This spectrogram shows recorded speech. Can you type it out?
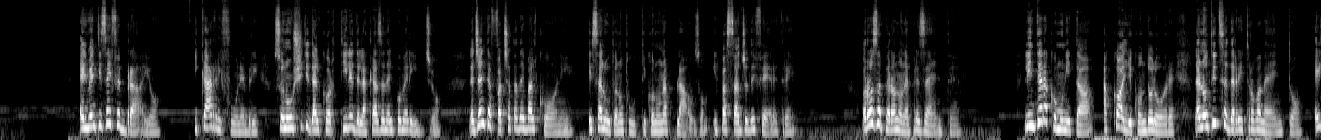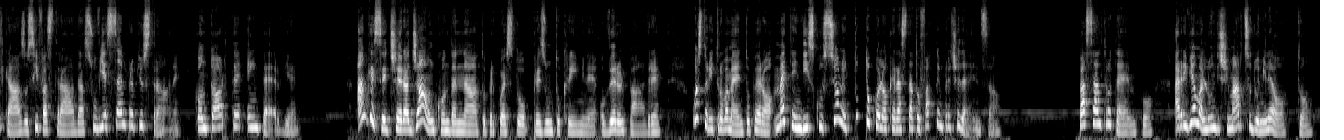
È il 26 febbraio. I carri funebri sono usciti dal cortile della casa nel pomeriggio. La gente è affacciata dai balconi e salutano tutti con un applauso il passaggio dei feretri. Rosa però non è presente. L'intera comunità accoglie con dolore la notizia del ritrovamento e il caso si fa strada su vie sempre più strane, contorte e impervie. Anche se c'era già un condannato per questo presunto crimine, ovvero il padre, questo ritrovamento però mette in discussione tutto quello che era stato fatto in precedenza. Passa altro tempo, arriviamo all'11 marzo 2008.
